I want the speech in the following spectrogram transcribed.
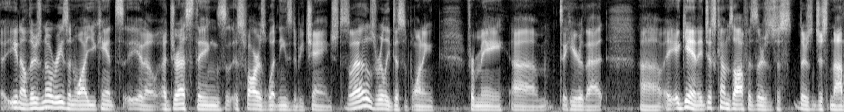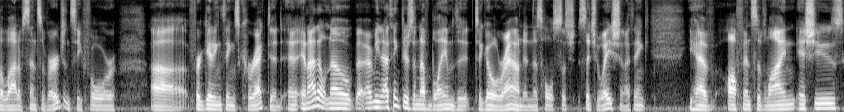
uh, you know, there's no reason why you can't you know address things as far as what needs to be changed. So that was really disappointing for me um, to hear that. Uh, again, it just comes off as there's just there's just not a lot of sense of urgency for uh, for getting things corrected. And, and, I don't know. I mean, I think there's enough blame to, to go around in this whole situation. I think you have offensive line issues,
